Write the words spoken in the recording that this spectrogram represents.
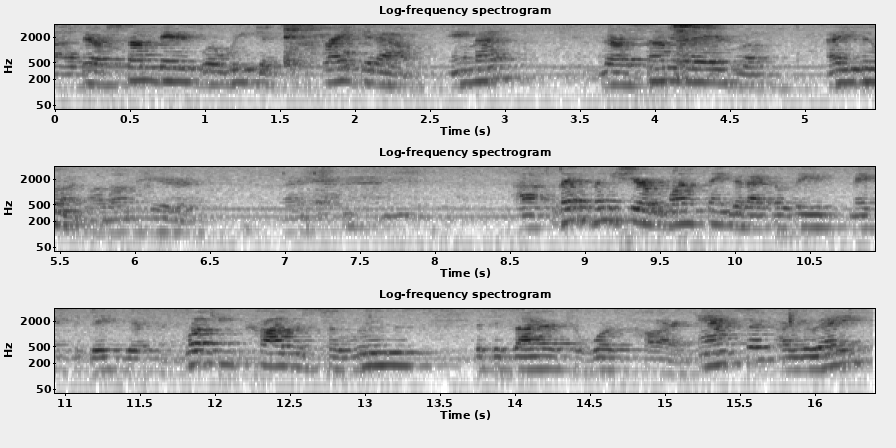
uh, there are some days where we just crank it out. Amen? There are some days, well, how you doing? Well, I'm here. Right? Uh, let, let me share one thing that I believe makes the big difference. What can cause us to lose the desire to work hard? Answer, are you ready?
